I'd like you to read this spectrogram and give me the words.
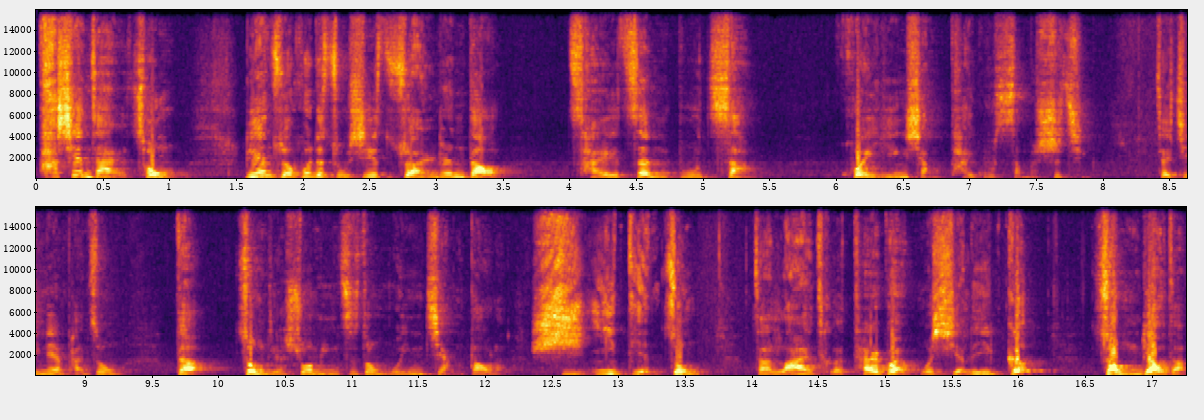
他现在从联准会的主席转任到财政部长，会影响台股什么事情？在今天盘中的重点说明之中，我已经讲到了十一点钟，在 Light 和 Telegram 我写了一个重要的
